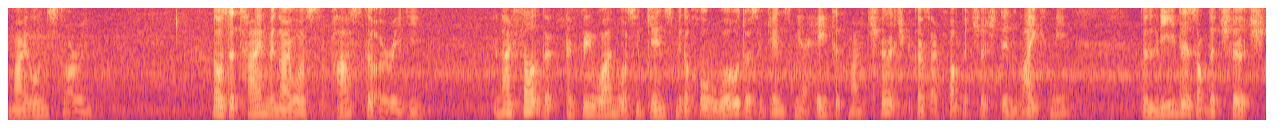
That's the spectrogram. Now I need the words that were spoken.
my own story. There was a time when I was a pastor already, and I felt that everyone was against me, the whole world was against me. I hated my church because I felt the church didn't like me. The leaders of the church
